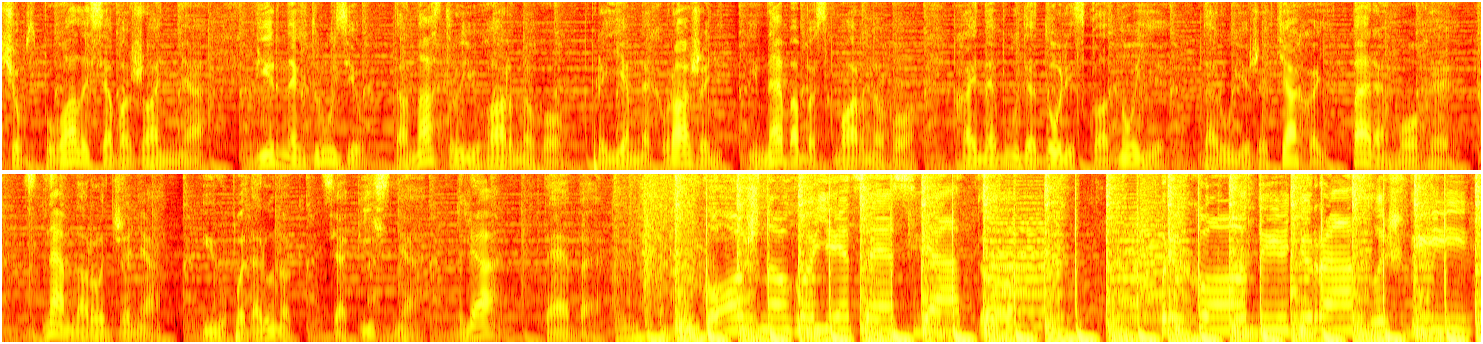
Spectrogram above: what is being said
щоб збувалися бажання, вірних друзів та настрою гарного, приємних вражень і неба безхмарного. Хай не буде долі складної, дарує життя хай перемоги. З днем народження! І у подарунок ця пісня для тебе. У кожного є це свято, приходить раз лиш в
